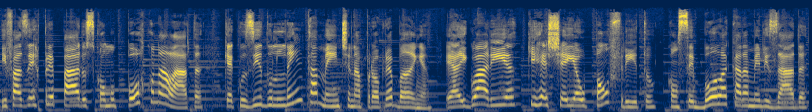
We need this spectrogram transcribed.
e fazer preparos como porco na lata, que é cozido lentamente na própria banha. É a iguaria que recheia o pão frito com cebola caramelizada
